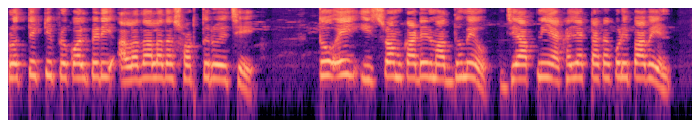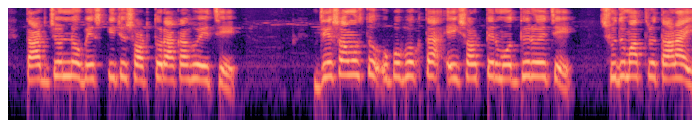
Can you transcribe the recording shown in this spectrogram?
প্রত্যেকটি প্রকল্পেরই আলাদা আলাদা শর্ত রয়েছে। তো এই ইশ্রম কার্ডের মাধ্যমেও যে আপনি এক হাজার টাকা করে পাবেন, তার জন্য বেশ কিছু শর্ত রাখা হয়েছে। যে সমস্ত উপভোক্তা এই শর্তের মধ্যে রয়েছে, শুধুমাত্র তারাই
